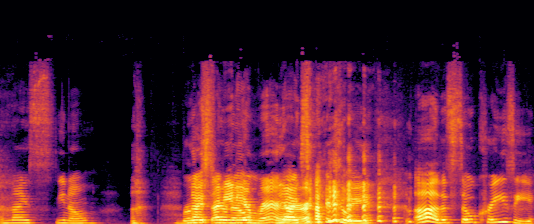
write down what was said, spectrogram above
A nice, you know, Nice I don't know. medium rare. Yeah, exactly. ah, that's so crazy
